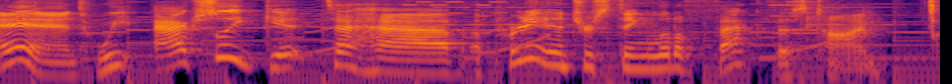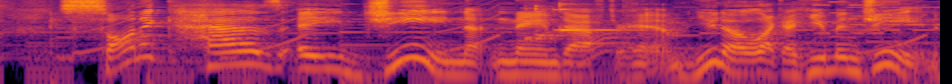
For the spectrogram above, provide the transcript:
and we actually get to have a pretty interesting little fact this time. Sonic has a gene named after him, you know, like a human gene.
